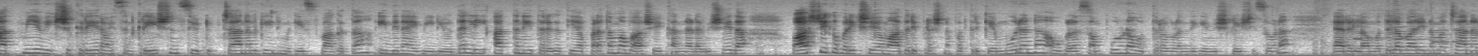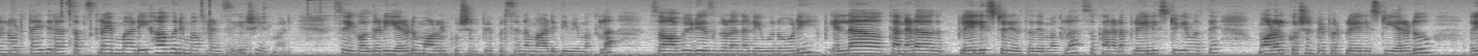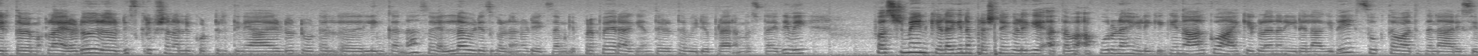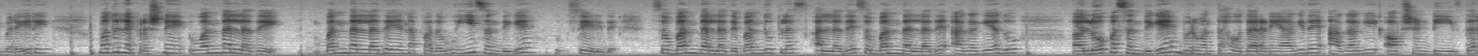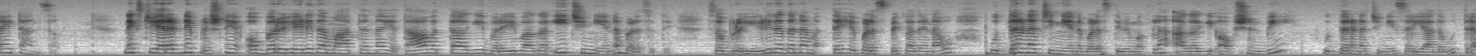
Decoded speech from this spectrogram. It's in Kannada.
ಆತ್ಮೀಯ ವೀಕ್ಷಕರೇ ರಾಯ್ಸ್ ಅಂಡ್ ಕ್ರಿಯೇಷನ್ಸ್ ಯೂಟ್ಯೂಬ್ ಚಾನಲ್ಗೆ ನಿಮಗೆ ಸ್ವಾಗತ. ಇಂದಿನ ಈ ವಿಡಿಯೋದಲ್ಲಿ ಹತ್ತನೇ ತರಗತಿಯ ಪ್ರಥಮ ಭಾಷೆ ಕನ್ನಡ ವಿಷಯದ ವಾರ್ಷಿಕ ಪರೀಕ್ಷೆಯ ಮಾದರಿ ಪ್ರಶ್ನೆ ಪತ್ರಿಕೆ ಮೂರನ್ನು ಅವುಗಳ ಸಂಪೂರ್ಣ ಉತ್ತರಗಳೊಂದಿಗೆ ವಿಶ್ಲೇಷಿಸೋಣ. ಯಾರೆಲ್ಲ ಮೊದಲ ಬಾರಿ ನಮ್ಮ ಚಾನಲ್ ನೋಡ್ತಾ ಇದ್ದೀರಾ, ಸಬ್ಸ್ಕ್ರೈಬ್ ಮಾಡಿ ಹಾಗೂ ನಿಮ್ಮ ಫ್ರೆಂಡ್ಸಿಗೆ ಶೇರ್ ಮಾಡಿ. ಸೊ, ಈಗ ಆಲ್ರೆಡಿ ಎರಡು ಮಾಡಲ್ ಕ್ವಶನ್ ಪೇಪರ್ಸನ್ನು ಮಾಡಿದ್ದೀವಿ ಮಕ್ಕಳ. ಸೊ, ಆ ವಿಡಿಯೋಸ್ಗಳನ್ನು ನೀವು ನೋಡಿ, ಎಲ್ಲ ಕನ್ನಡ ಪ್ಲೇಲಿಸ್ಟರ್ ಇರ್ತದೆ ಮಕ್ಕಳ. ಸೊ, ಕನ್ನಡ ಪ್ಲೇಲಿಸ್ಟಿಗೆ ಮತ್ತು ಮಾಡಲ್ ಕ್ವಶನ್ ಪೇಪರ್ ಪ್ಲೇಲಿಸ್ಟ್ ಎರಡೂ. ಇರ್ತವೆ ಮಕ್ಕಳ. ಎರಡು ಡಿಸ್ಕ್ರಿಪ್ಷನಲ್ಲಿ ಕೊಟ್ಟಿರ್ತೀನಿ ಆ ಎರಡು ಟೋಟಲ್ ಲಿಂಕನ್ನು ಸೊ ಎಲ್ಲ ವೀಡಿಯೋಸ್ಗಳನ್ನ ನೋಡಿ ಎಕ್ಸಾಮ್ಗೆ ಪ್ರಿಪೇರ್ ಆಗಿ ಅಂತ ಹೇಳ್ತಾ ವಿಡಿಯೋ ಪ್ರಾರಂಭಿಸ್ತಾ ಇದ್ದೀವಿ ಫಸ್ಟ್ ಮೇನ್ ಕೆಳಗಿನ ಪ್ರಶ್ನೆಗಳಿಗೆ ಅಥವಾ ಅಪೂರ್ಣ ಹೇಳಿಕೆಗೆ ನಾಲ್ಕು ಆಯ್ಕೆಗಳನ್ನು ನೀಡಲಾಗಿದೆ. ಸೂಕ್ತವಾದದನ್ನು ಆರಿಸಿ ಬರೆಯಿರಿ. ಮೊದಲನೇ ಪ್ರಶ್ನೆ, ಒಂದಲ್ಲದೆ, ಬಂದಲ್ಲದೆ ಎನ್ನ ಪದವು ಈ ಸಂಧಿಗೆ ಸೇರಿದೆ. ಸೊ ಬಂದಲ್ಲದೆ, ಬಂದು ಪ್ಲಸ್ ಅಲ್ಲದೆ ಸೊ ಬಂದಲ್ಲದೆ, ಹಾಗಾಗಿ ಅದು ಆ, ಲೋಪ ಸಂಧಿಗೆ ಬರುವಂತಹ ಉದಾಹರಣೆಯಾಗಿದೆ. ಹಾಗಾಗಿ option D is the right answer next ಎರಡನೇ ಪ್ರಶ್ನೆ ಒಬ್ಬರು ಹೇಳಿದ ಮಾತನ್ನ ಯಥಾವತ್ತಾಗಿ ಬರೆಯುವಾಗ ಈ ಚಿಹ್ನೆಯನ್ನು ಬಳಸುತ್ತೆ. ಸೊ ಒಬ್ಬರು ಹೇಳಿರೋದನ್ನ ಮತ್ತೆ ಬಳಸಬೇಕಾದ್ರೆ ನಾವು ಉದ್ಧರಣ ಚಿಹ್ನೆಯನ್ನು ಬಳಸ್ತೀವಿ ಮಕ್ಕಳ ಹಾಗಾಗಿ ಆಪ್ಷನ್ ಬಿ ಉದ್ಧರಣ ಚಿಹ್ನೆ ಸರಿಯಾದ ಉತ್ತರ.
